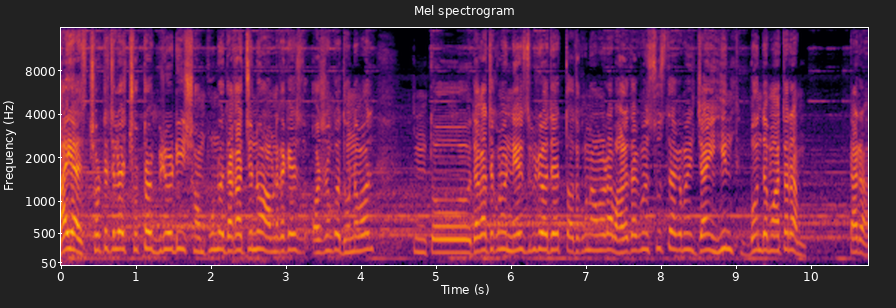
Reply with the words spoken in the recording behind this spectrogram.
হাই গাইস ছোট্ট ছেলের ছোট্ট ভিডিওটি সম্পূর্ণ দেখার জন্য আপনাদেরকে অসংখ্য ধন্যবাদ। তো দেখা যাচ্ছে কোনো নেক্সট ভিডিওতে ততক্ষণ আপনারা ভালো থাকবেন, সুস্থ থাকবেন। জয় হিন্দ, বন্দে মাতারাম। টাটা।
